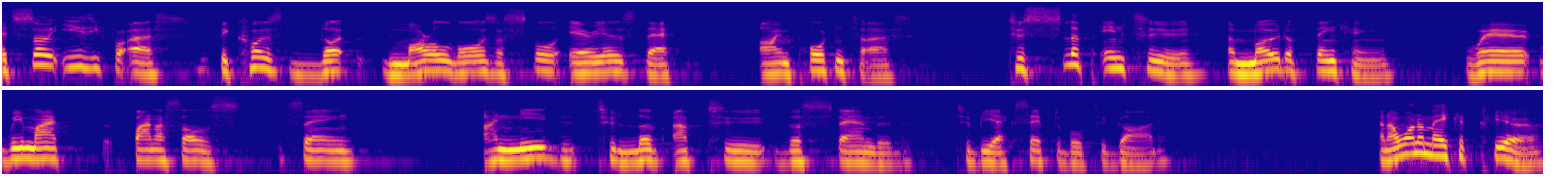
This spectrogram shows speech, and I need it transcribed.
it's so easy for us because the moral laws are still areas that are important to us to slip into a mode of thinking where we might find ourselves saying, I need to live up to this standard to be acceptable to God. And I want to make it clear,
